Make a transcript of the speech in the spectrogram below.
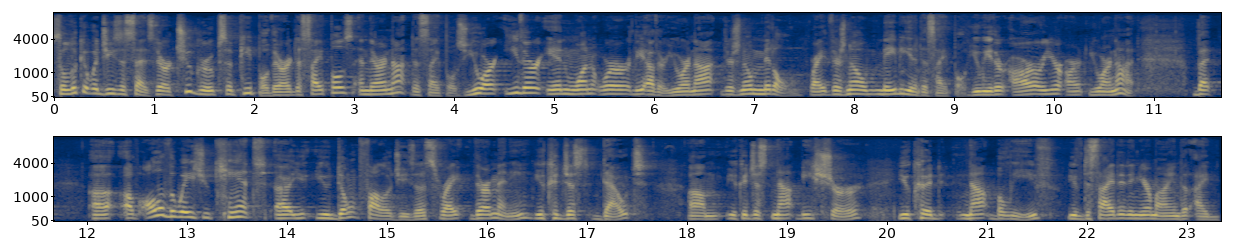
So look at what Jesus says. There are two groups of people. There are disciples and there are not disciples. You are either in one or the other. You are not, there's no middle, right? There's no maybe a disciple. You either are or you aren't, you are not. But uh, of all of the ways you can't, uh, you, you don't follow Jesus, right? There are many. You could just doubt. Um, you could just not be sure. You could not believe. You've decided in your mind that I,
